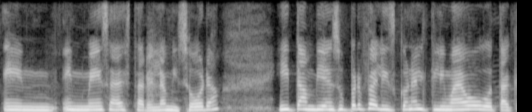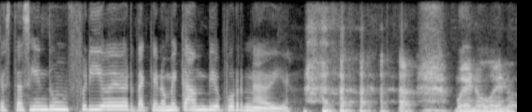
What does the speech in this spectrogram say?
en, en mesa, de estar en la emisora y también súper feliz con el clima de Bogotá que está haciendo un frío de verdad que no me cambio por nadie. bueno, bueno,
